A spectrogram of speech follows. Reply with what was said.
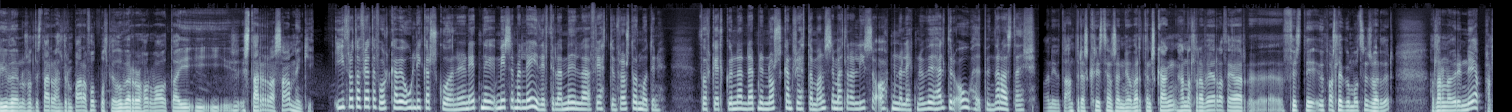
lífið er nú svolítið starra heldur en bara fótbólti og þú verður að horfa á þetta í, í, í starra samhengi. Íþróttafréttafólk hafi ólíkar skoðanir en einnig misarmar leiðir til að miðla fréttum frá stórmótinu. Þorkell Gunnar nefnir norskan fréttamann sem ætlar að lýsa opnuleiknum við heldur óheðbundnar aðstæðir. Þannig að Andreas Kristjansen hjá Vertensgang, hann ætlar að vera þegar uh, fyrsti uppvarsleikur mótsins verður, ætlar hann að vera í Nepal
